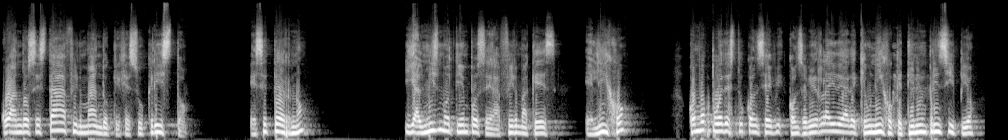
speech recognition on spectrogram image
cuando se está afirmando que Jesucristo es eterno y al mismo tiempo se afirma que es el Hijo, ¿cómo puedes tú concebir, concebir la idea de que un hijo que tiene un principio,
